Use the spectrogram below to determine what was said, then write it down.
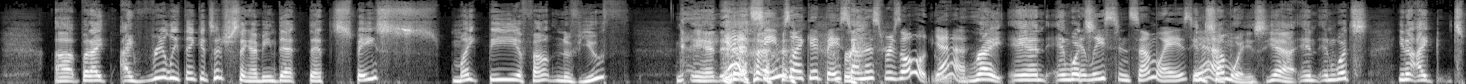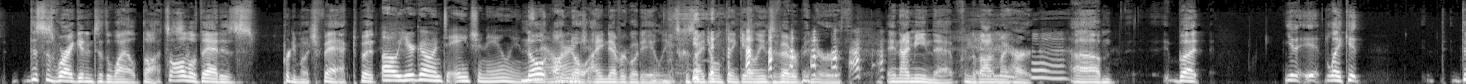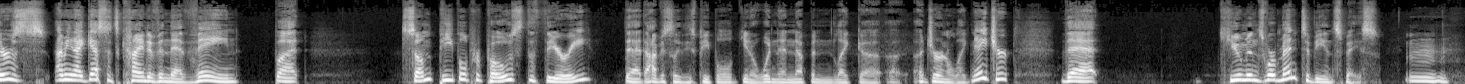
Uh, but I I really think it's interesting. I mean that that space might be a fountain of youth. And yeah, it seems like it based on this result. Yeah, right. And and what's at least in some ways. in yeah. some ways yeah and and what's you know i this is where i get into the wild thoughts all of that is pretty much fact but Oh, you're going to ancient aliens. no now, oh no you? i never go to aliens because i don't think aliens have ever been to earth and i mean that from the bottom of my heart um but you know it like it there's i mean i guess it's kind of in that vein but some people propose the theory that obviously these people you know wouldn't end up in like a, a, a journal like nature that humans were meant to be in space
